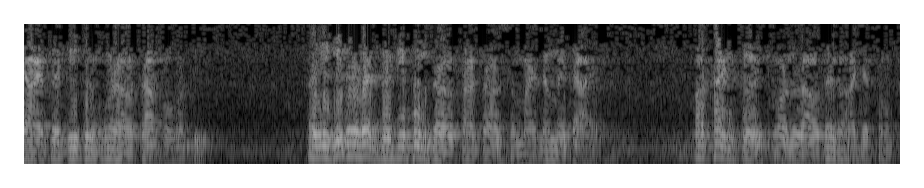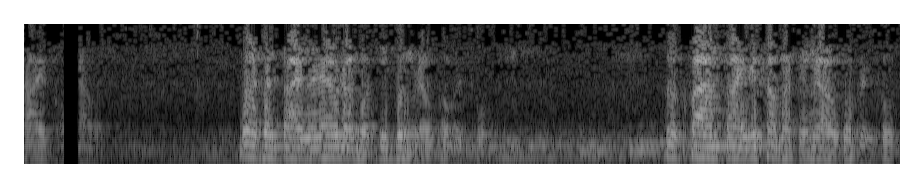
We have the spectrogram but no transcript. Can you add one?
ยายเป็นที่พึ่งของเราตามปกติถ้าจะคิดว่าท่านเป็นที่พึ่งตลอดกาลตลอดสมัยนั้นไม่ได้ เพราะท่านเกิดก่อนเราท่านก็อาจจะต้องตายก่อนเรา เมื่อท่านตายไปแล้วเราหมดที่พึ่งเราก็เป็นทุกข์เมื่อความตายจะเข้ามาถึงเราก็เป็นทุกข์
